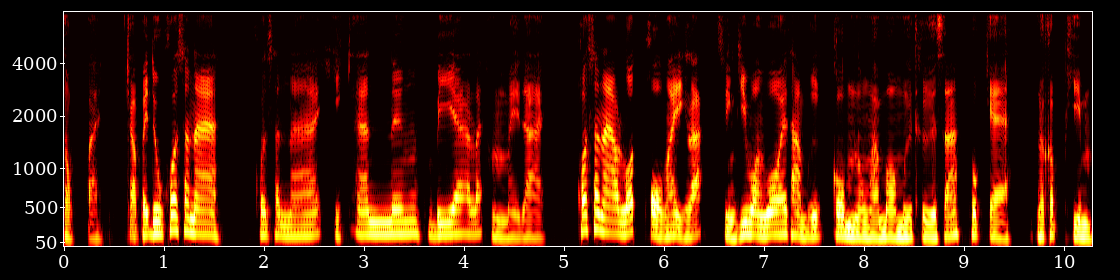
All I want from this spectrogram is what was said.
จบไป กลับไปดูโฆษณา โฆษณาอีกอันหนึ่งเบียร์อะไรไม่ได้ โฆษณารถโผล่มาอีกละ สิ่งที่วอลโวให้ทำคือก้มลงมามองมือถือซะพวกแกแล้วก็พิมพ์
